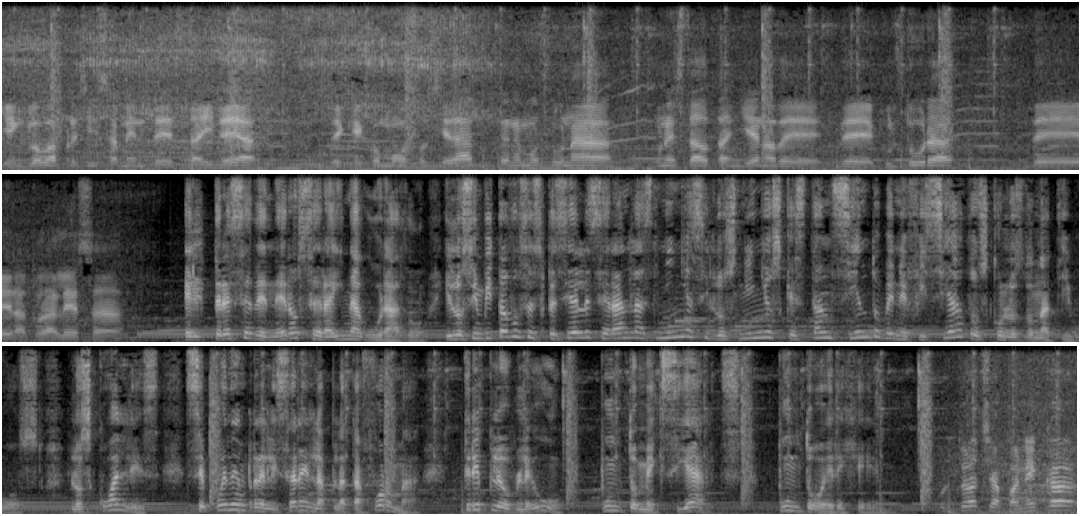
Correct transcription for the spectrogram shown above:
y engloba precisamente esta idea de que como sociedad tenemos una, un estado tan lleno de, de cultura, de naturaleza, el 13 de enero será inaugurado y los invitados especiales serán las niñas y los niños que están siendo beneficiados con los donativos, los cuales se pueden realizar en la plataforma www.mexiarts.org. Cultura chiapaneca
